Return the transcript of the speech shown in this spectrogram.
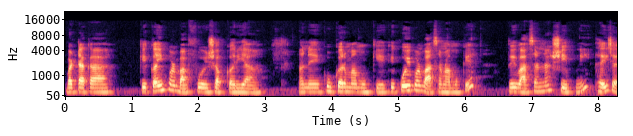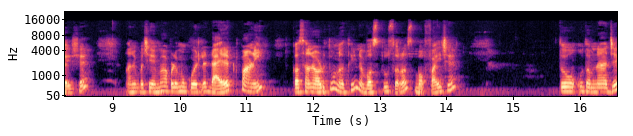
બટાકા કે કંઈ પણ બાફવું હોય, શક્કરિયા અને કુકરમાં મૂકીએ કે કોઈ પણ વાસણમાં મૂકીએ, તો એ વાસણના શેપની થઈ જાય છે. અને પછી એમાં આપણે મૂકવું એટલે ડાયરેક્ટ પાણી કસાને અડતું નથી ને વસ્તુ સરસ બફાય છે. તો હું તમને આજે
